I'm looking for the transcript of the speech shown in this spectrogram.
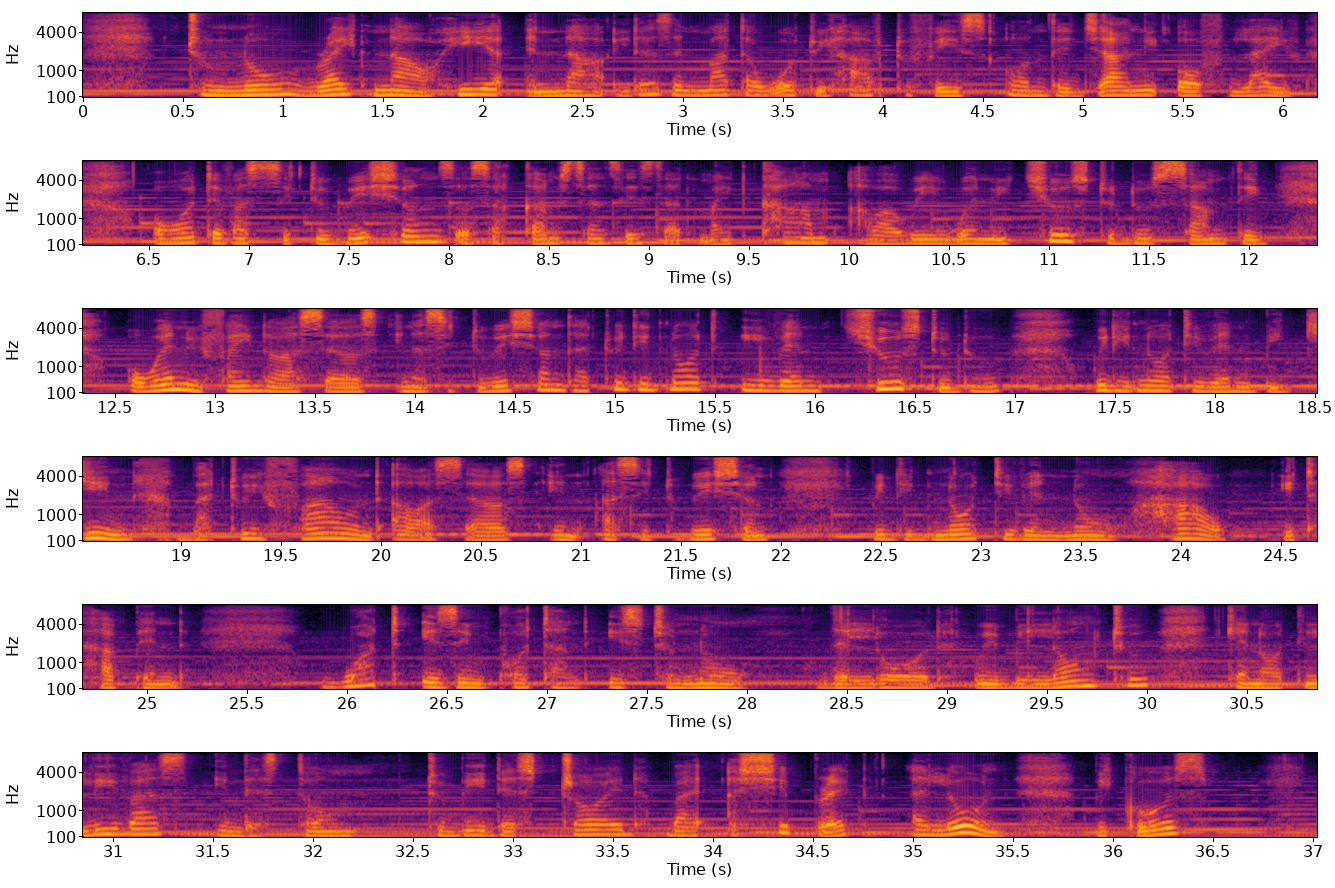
to know right now, here and now. It doesn't matter what we have to face on the journey of life or whatever situations or circumstances that might come our way when we choose to do something or when we find ourselves in a situation that we did not even choose to do, we did not even begin, but we found ourselves in a situation we did not even know how it happened. What is important is to know the Lord we belong to cannot leave us in the storm to be destroyed by a shipwreck alone because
